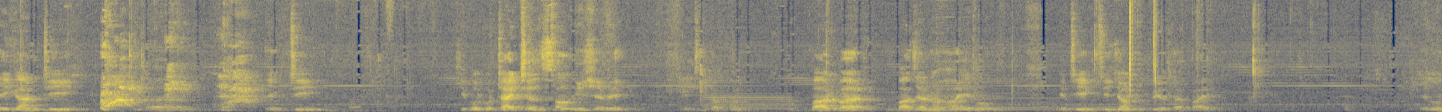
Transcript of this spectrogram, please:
এই গানটি একটি, কি বলব টাইটেল সং হিসেবে এটি তখন বারবার বাজানো হয় এবং এটি একটি জনপ্রিয়তা পায়। এবং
